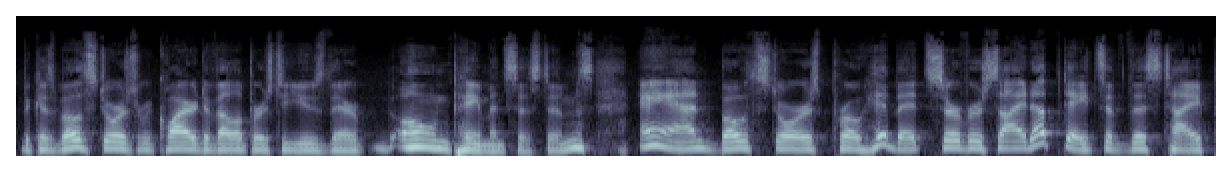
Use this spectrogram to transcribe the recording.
because both stores require developers to use their own payment systems, and both stores prohibit server-side updates of this type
